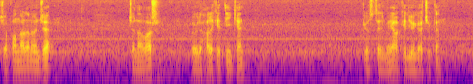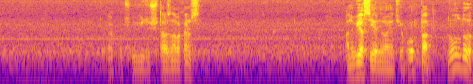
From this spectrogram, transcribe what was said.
Japonlardan önce canavar böyle hareketliyken gösterilmeyi hak ediyor gerçekten. Bak bak şu yüzüş tarzına bakar mısın? Anubias'ı yerinden oynatıyor. Hoppa. Ne oldu?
